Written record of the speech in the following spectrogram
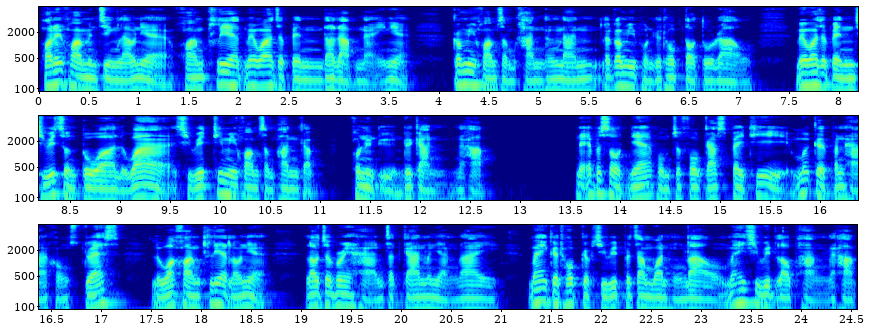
เพราะในความเป็นจริงแล้วเนี่ยความเครียดไม่ว่าจะเป็นระดับไหนเนี่ยก็มีความสำคัญทั้งนั้น แล้วก็มีผลกระทบต่อตัวเรา ไม่ว่าจะเป็นชีวิตส่วนตัวหรือว่าชีวิตที่มีความสัมพันธ์กับคนอื่นๆด้วยกันนะครับ ใน episode นี้ผมจะโฟกัสไปที่เมื่อเกิดปัญหาของ stress หรือว่าความเครียดแล้วเนี่ย เราจะบริหารจัดการมันอย่างไร ไม่ให้กระทบกับชีวิตประจำวันของเรา ไม่ให้ชีวิตเราพังนะครับ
